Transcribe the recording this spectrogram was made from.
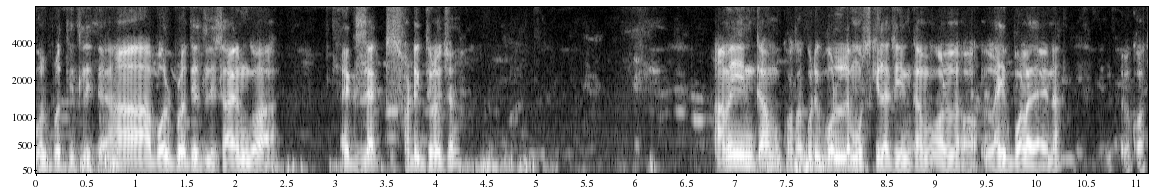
বোলপুর তিতলিতে হ্যাঁ বোলপুর তিতলি সায়ন গোয়া এক্স্যাক্ট সঠিক ধরেছ। আমি ইনকাম কত করি বললে মুশকিল আছে ইনকাম লাইভ বলা যায় না। কত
